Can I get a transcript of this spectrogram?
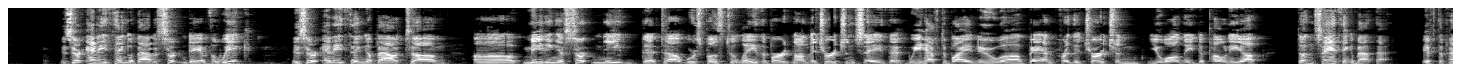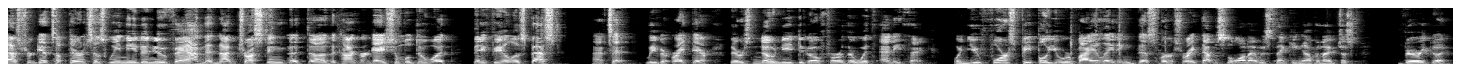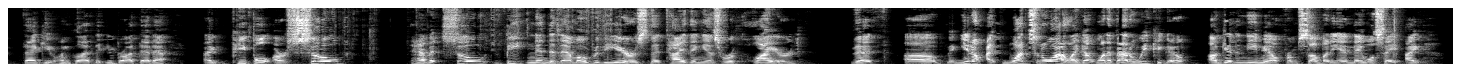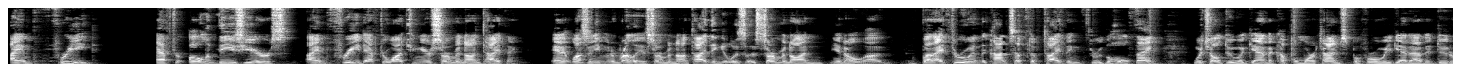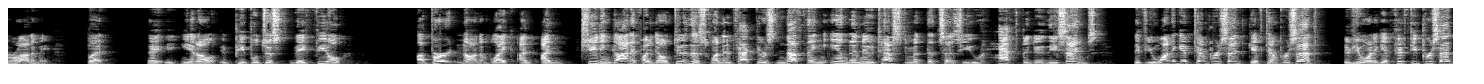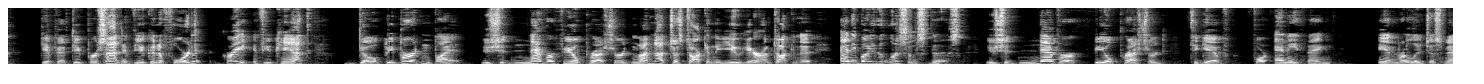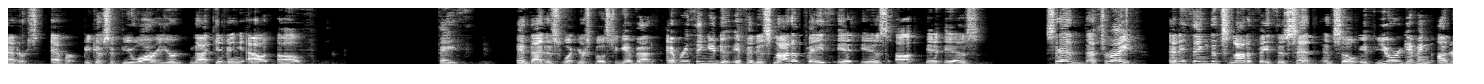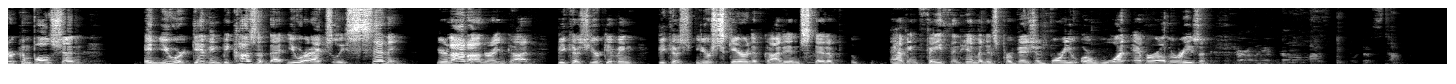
Is there anything about a certain day of the week? Is there anything about um, uh, meeting a certain need that uh, we're supposed to lay the burden on the church and say that we have to buy a new uh, van for the church and you all need to pony up? Doesn't say anything about that. If the pastor gets up there and says we need a new van and I'm trusting that uh, the congregation will do what they feel is best, that's it. Leave it right there. There's no need to go further with anything. When you force people, you were violating this verse, right? That was the one I was thinking of, and I just very good. Thank you. I'm glad that you brought that out. I, people are so have it so beaten into them over the years that tithing is required that uh, you know I, once in a while i got one about a week ago i'll get an email from somebody and they will say i i am freed. After all of these years i am freed after watching your sermon on tithing. And it wasn't even really a sermon on tithing it was a sermon on you know uh, but i threw in the concept of tithing through the whole thing which i'll do again a couple more times before we get out of deuteronomy. But they, you know people just they feel a burden on them like I'm, I'm cheating god if i don't do this when in fact there's nothing in the new testament that says you have to do these things if you want to give 10% give 10% if you want to give 50% give 50% if you can afford it great if you can't don't be burdened by it. You should never feel pressured. And I'm not just talking to you here, I'm talking to anybody that listens to this. You should never feel pressured to give for anything in religious matters, ever. Because if you are, you're not giving out of faith. And that is what you're supposed to give out of. Everything you do, if it is not of faith, it is uh, it is sin. That's right. Anything that's not of faith is sin. And so if you are giving under compulsion and you are giving because of that, you are actually sinning. You're not honoring God because you're giving because you're scared of God instead of having faith in Him and His provision for you, or whatever other reason.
